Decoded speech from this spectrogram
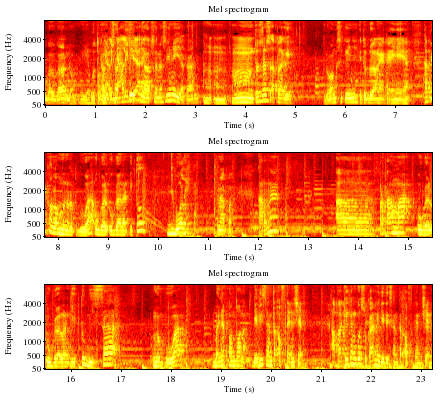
ugal-ugalan dong. Iya, butuh nyalip-nyalip ya. Nyalip sana sini ya kan. Mm-mm. Hmm, terus terus apa lagi? Itu doang sih kayaknya. Itu doang ya kayaknya ya. Tapi kalau menurut gua ugal-ugalan itu dibolehkan. Kenapa? Karena eh, pertama ugal-ugalan itu bisa ngebuat banyak tontonan. Jadi center of tension. Apalagi kan gue suka nih jadi center of tension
